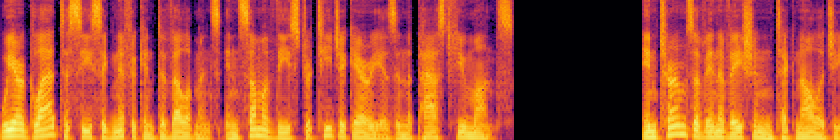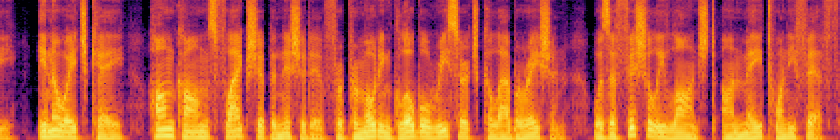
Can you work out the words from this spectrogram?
We are glad to see significant developments in some of these strategic areas in the past few months. In terms of innovation and technology, InnoHK, Hong Kong's flagship initiative for promoting global research collaboration, was officially launched on May 25.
